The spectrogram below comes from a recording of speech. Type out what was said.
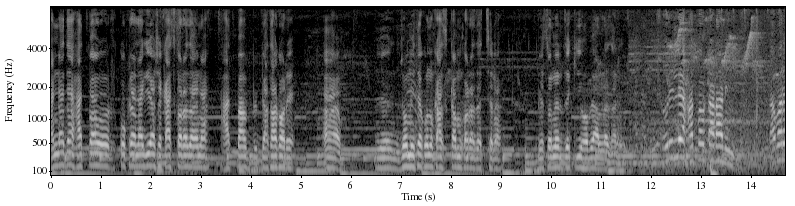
ঠান্ডাতে হাত পা ওর কোকড়া লাগিয়ে আসে, কাজ করা যায় না। হাত পা ব্যথা করে। জমিতে কোনো কাজ কাম করা যাচ্ছে না। বেতনের যে কি হবে আল্লাহ জানে। শরীরে হাত পাও টাটা নেই। তারপরে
